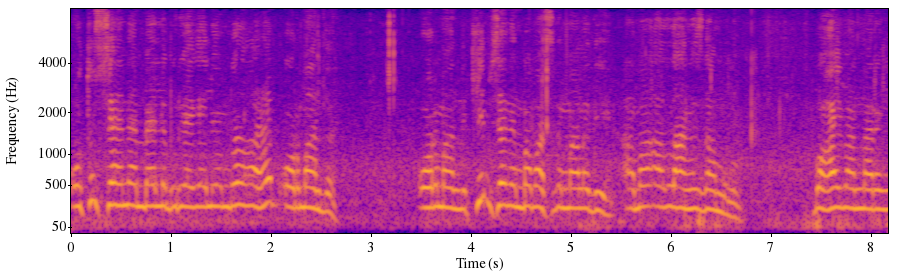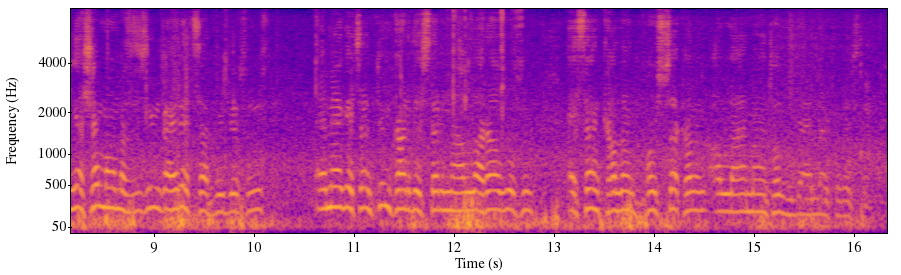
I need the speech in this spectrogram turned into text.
30 seneden beri buraya geliyorum. Buralar hep ormandı. Ormandı. Kimsenin babasının malı değil. Ama Allah'ınızdan bulun. Bu hayvanların yaşamaması için gayret sarf ediyorsunuz. Emeğe geçen tüm kardeşlerime Allah razı olsun. Esen kalın, hoşça kalın. Allah'a emanet olun değerli arkadaşlar.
